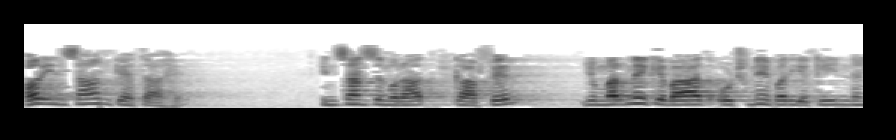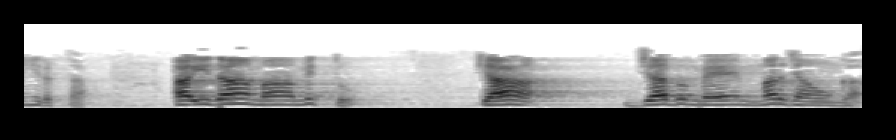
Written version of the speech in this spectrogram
اور انسان کہتا ہے، انسان سے مراد کافر جو مرنے کے بعد اٹھنے پر یقین نہیں رکھتا۔ ادا ماں متو کیا جب میں مر جاؤں گا؟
